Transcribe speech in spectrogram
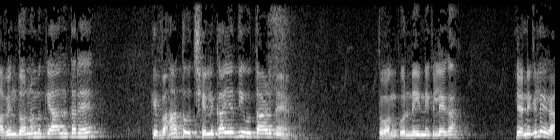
अब इन दोनों में क्या अंतर है? कि वहाँ तो छिलका यदि उतार दें तो अंकुर नहीं निकलेगा। या निकलेगा?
